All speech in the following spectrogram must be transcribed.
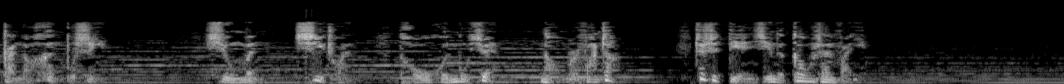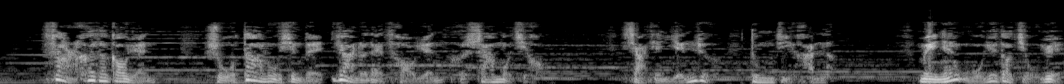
感到很不适应，胸闷、气喘、头昏目眩、脑门发胀。这是典型的高山反应。萨尔赫特高原属大陆性的亚热带草原和沙漠气候，夏天炎热，冬季寒冷。每年五月到九月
